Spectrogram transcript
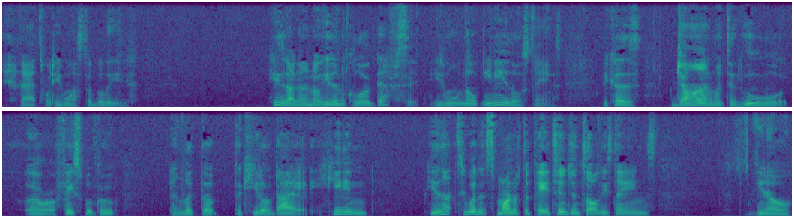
and that's what he wants to believe. He's not going to know he's in a caloric deficit. He won't know any of those things because John went to Google or a Facebook group and looked up the keto diet. He didn't. He's not. He wasn't smart enough to pay attention to all these things. You know,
